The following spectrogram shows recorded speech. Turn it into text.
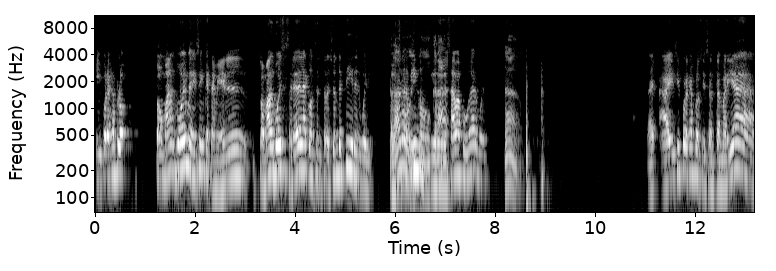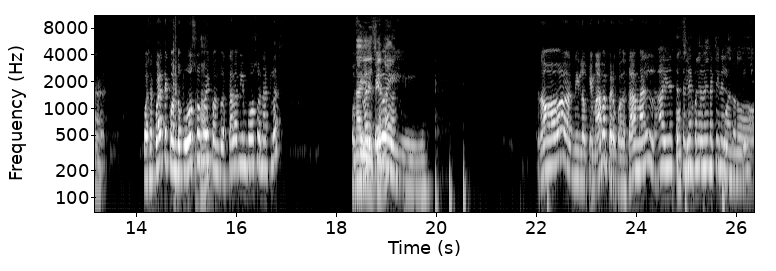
Y por ejemplo, Tomás Boy me dicen que también Tomás Boy se salía de la concentración de Tigres, güey. Claro, güey, y regresaba a jugar, güey. ahí sí, por ejemplo, si Santa María pues acuérdate cuando Bozo, güey, cuando estaba bien Bozo en Atlas. Pues iba de pedo y. No, ni lo quemaba, pero cuando estaba mal, ay, este pendejo está aquí en el cuando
